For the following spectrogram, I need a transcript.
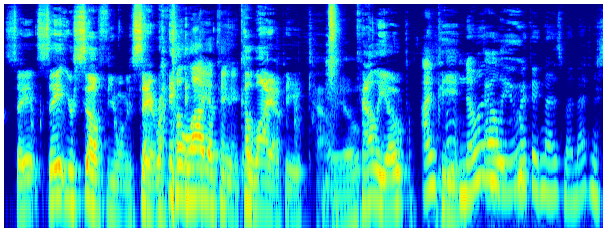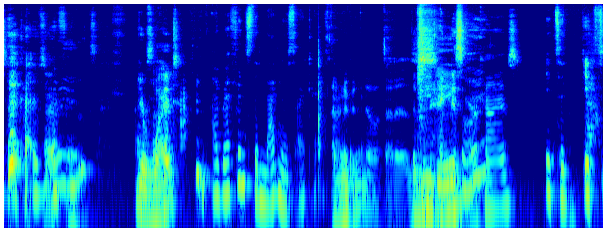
Say it. Say it yourself. If you want me to say it right. Calliope. Calliope. Calliope. Calliope. I'm Pete. no one Alley-oop. recognized my Magnus Archives reference. I'm You're sorry. what? I referenced the Magnus Archives. I don't even know what that is. The. Magnus Archives. It's a it's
